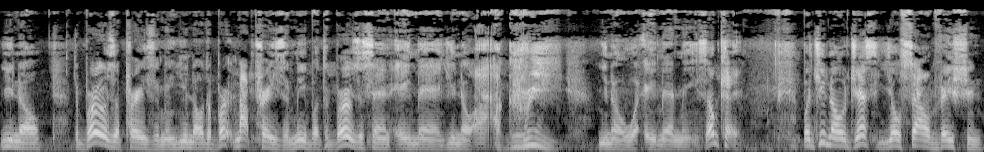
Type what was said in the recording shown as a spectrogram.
You know, the birds are praising me. You know, the bird not praising me, but the birds are saying amen. You know, I agree. You know what amen means. Okay. But you know, just your salvation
